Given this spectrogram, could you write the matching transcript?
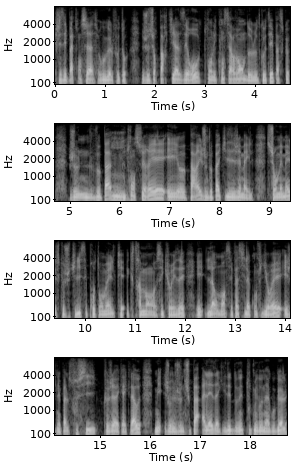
Je les ai pas transférées sur Google Photos. Je suis reparti à zéro, tout en les conservant de l'autre côté parce que je ne veux pas Hmm. tout transférer et pareil, je ne veux pas utiliser Gmail. Sur mes mails, ce que j'utilise, c'est ProtonMail qui est extrêmement euh, sécurisé et là, au moins, c'est facile à configurer et je n'ai pas le souci que j'ai avec iCloud. Mais je, je ne suis pas à l'aise avec l'idée de donner toutes mes données à Google,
